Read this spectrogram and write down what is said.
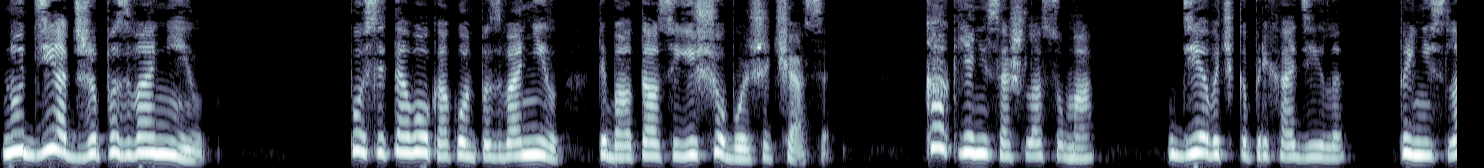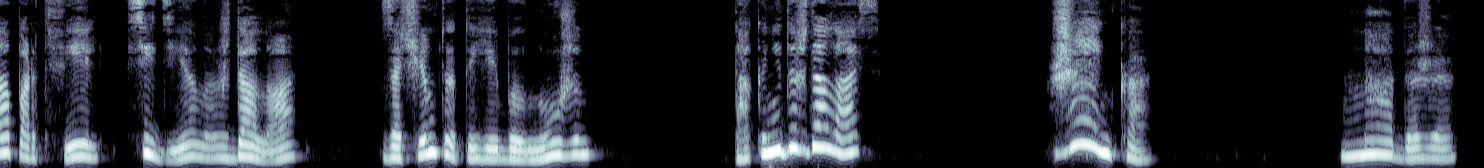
ну дед же позвонил!» «После того, как он позвонил, ты болтался еще больше часа. Как я не сошла с ума! Девочка приходила, принесла портфель, сидела, ждала. Зачем-то ты ей был нужен. Так и не дождалась. «Женька!» «Надо же!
